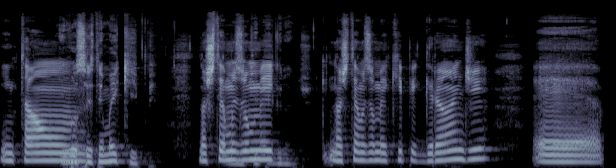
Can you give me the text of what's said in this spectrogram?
Então, E vocês têm uma equipe. nós temos uma uma, equipe grande. nós temos uma equipe grande é,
